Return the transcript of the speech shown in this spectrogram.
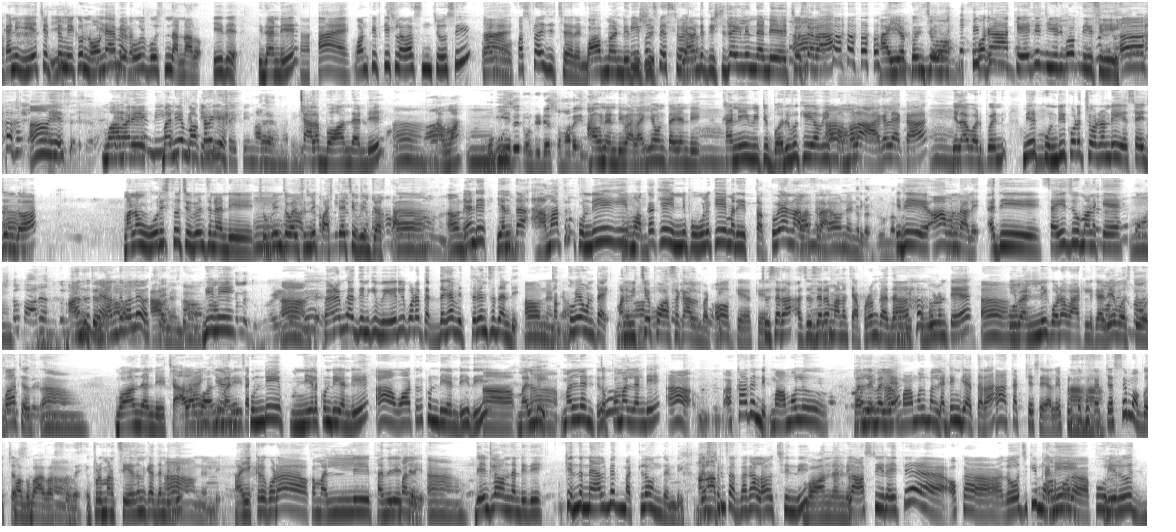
కానీ ఏ చెట్టు మీకు నూట యాభై పూలు పూసింది అన్నారు ఇదే. ఇదండి. వన్ ఫిఫ్టీ ఫ్లవర్స్ చూసి ఫస్ట్ ప్రైజ్ ఇచ్చారండి. పాపం అండి దిష్టి- Festival. ఏమండి దిష్టి తగిలిందండి చూసారా? అయ్యో కొంచెం ఒక కేజీ జీడిపప్పు తీసి. ఆ, yes. మా మరి. మరి 15 మొక్కలకి. చాలా బాగుందండి. అమ్మా. అవునండి అలాగే ఉంటాయండి. కానీ వీటి బరువుకి అవి కొమ్మలు ఆగలేక ఇలా పడిపోయింది. మీరు కుండీ కూడా చూడండి ఏ సైజు ఉందో. మనం ఊరిస్తూ చూపించనండి. చూపించవలసింది ఫస్టే చూపించేస్తా. అవునండి. ఎంత ఆ మాత్రం కుండీ ఈ మొక్కకి ఇన్ని పువ్వులకి మరి తక్కువే అనాలి అసలు. అవునండి ఇది ఆ ఉండాలి. అది సైజు మనకి అందుతున్నాయి. అందువల్లే వచ్చాయి. అవునండి. దీని. మేడం గారు దీనికి వేర్లు కూడా పెద్దగా విస్తరించదండి. తక్కువే ఉంటాయి. మనం ఇచ్చే పోషకాలను బట్టి. Okay okay. చూసారా? అది చూసారా? మనం చెప్పడం కదండి. పువ్వులు ఉంటే ఆ. ఇవన్నీ కూడా వాటికి అదే వస్తువు. బాగుందండి. చాలా బాగుంది. మరి కుండి నీల కుండి అండి. ఆ, వాటర్ కుండీ అండి ఇది. మళ్ళీ ఆ, మల్లెంటు తుప్ప మళ్ళీ అండి. కాదండి మామూలు పల్లి మల్లె? ఆ, మామూలు మల్లె కటింగ్ చేస్తారా? కట్ చేసేయాలి. ఎప్పటికప్పుడు కట్ చేస్తే మొగ్గు వచ్చేస్తుంది. మగ బాగా వస్తుంది. ఇప్పుడు మనకు సీజన్ కదండి అవునండి. ఇక్కడ కూడా ఒక మళ్ళీ పందిరేసారు ఆ, దేంట్లో ఉందండి ఇది? కింద నేల మీద మట్టిలో ఉందండి. జస్ట్ సరదాగా అలా వచ్చింది. బాగుందండి. లాస్ట్ ఇయర్ అయితే ఒక రోజుకి మూర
